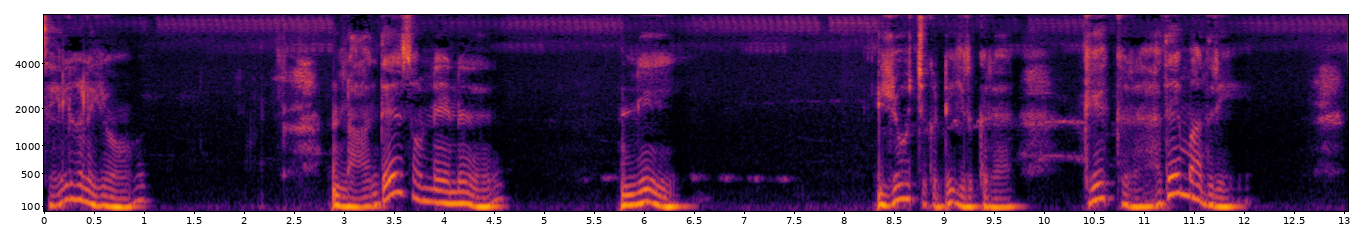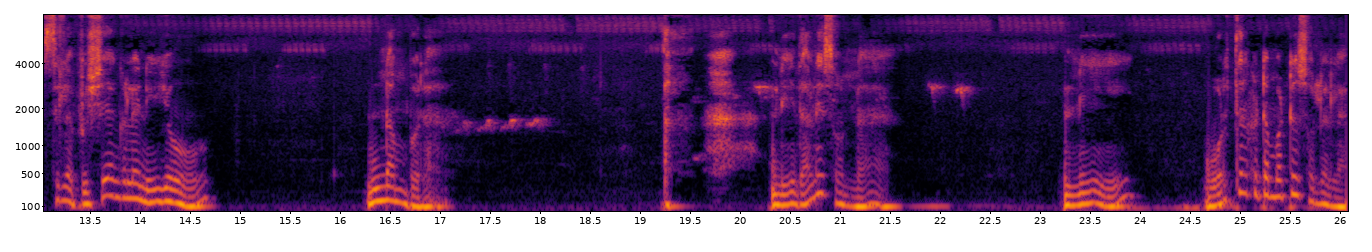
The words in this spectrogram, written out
செயல்களையும் நான் தான் சொன்னேன்னு நீ யோசிச்சுக்கிட்டு இருக்கிற கேட்குற அதே மாதிரி சில விஷயங்களை நீயும் நம்புற. நீ தானே சொன்ன. நீ ஒருத்தர்கிட்ட மட்டும் சொல்லலை.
